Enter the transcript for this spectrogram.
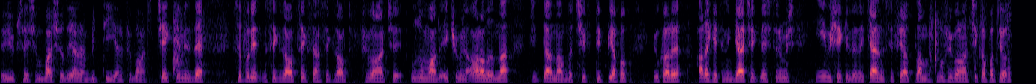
E, yükselişin başladığı yerden bittiği yer Fibonacci çektiğimizde 0.786-88.6 Fibonacci uzun vade ekümüne aralığından ciddi anlamda çift dip yapıp yukarı hareketini gerçekleştirmiş. İyi bir şekilde de kendisi fiyatlanmış. Bu Fibonacci kapatıyorum.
